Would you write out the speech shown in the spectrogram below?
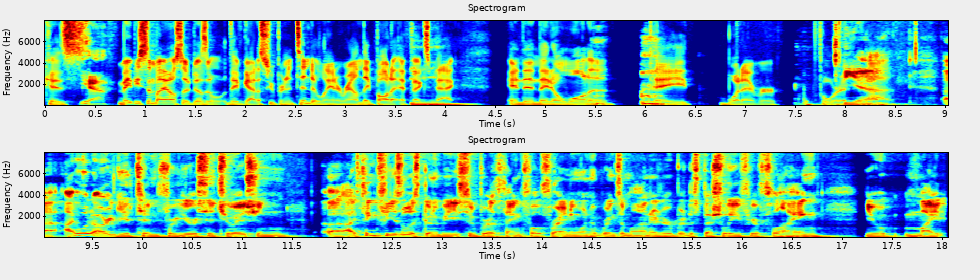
because Yeah. maybe somebody also doesn't. They've got a Super Nintendo laying around. They bought an FX Mhm. pack, and then they don't want to pay whatever for it. Yeah. Uh, Uh, I would argue, Tim, for your situation, uh, I think Fiesel is going to be super thankful for anyone who brings a monitor, but especially if you're flying, you might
